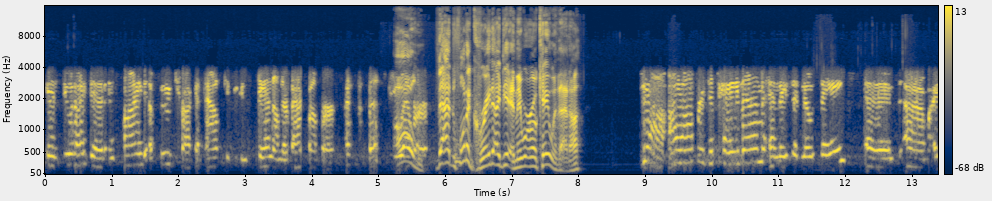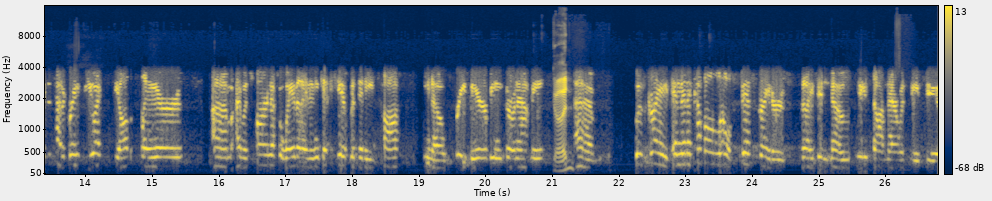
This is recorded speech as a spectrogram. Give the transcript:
is do what I did and find a food truck and ask if you can stand on their back bumper. That's the best Oh, ever. that what a great idea! And they were okay with that, huh? Yeah, I offered to pay them and they said no thanks. and um, I just had a great view. I could see all the players. Um, I was far enough away that I didn't get hit with any toss, you know, free beer being thrown at me. Good. Um, was great. And then a couple of little fifth graders that I didn't know sneezed on there with me too.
